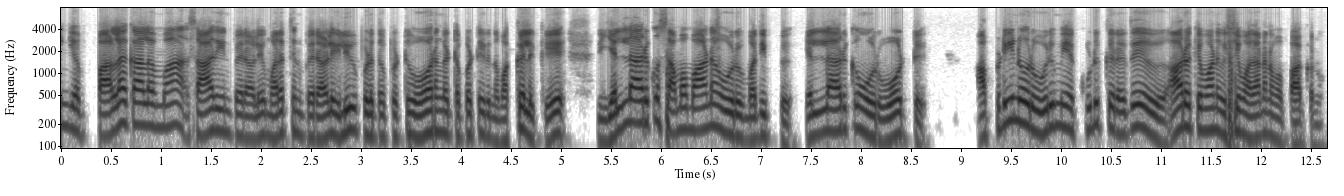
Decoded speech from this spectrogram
இங்க பல காலமா சாதியின் பேராலையும் மரத்தின் பேராலையும் இழிவுபடுத்தப்பட்டு ஓரங்கட்டப்பட்டு இருந்த மக்களுக்கு எல்லாருக்கும் சமமான ஒரு மதிப்பு எல்லாருக்கும் ஒரு ஓட்டு அப்படின்னு ஒரு உரிமையை கொடுக்கறது ஆரோக்கியமான விஷயமா தானே நம்ம பார்க்கணும்.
